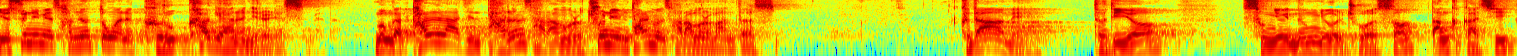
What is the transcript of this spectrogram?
예수님의 3년 동안에 거룩하게 하는 일을 했습니다. 뭔가 달라진 다른 사람으로 주님 닮은 사람으로 만들었습니다. 그 다음에 드디어 성령의 능력을 주어서 땅 끝까지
